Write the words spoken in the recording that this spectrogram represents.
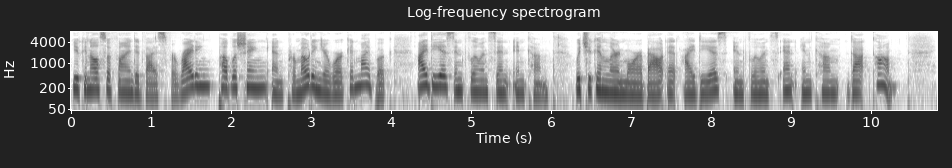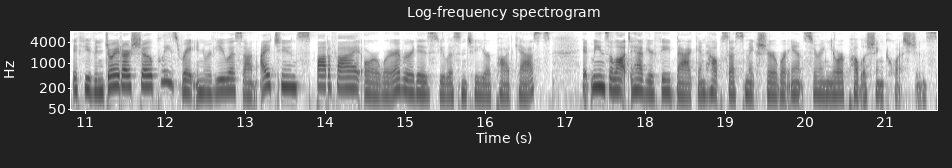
You can also find advice for writing, publishing, and promoting your work in my book, Ideas, Influence, and Income, which you can learn more about at ideasinfluenceandincome.com. If you've enjoyed our show, please rate and review us on iTunes, Spotify, or wherever it is you listen to your podcasts. It means a lot to have your feedback and helps us make sure we're answering your publishing questions.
